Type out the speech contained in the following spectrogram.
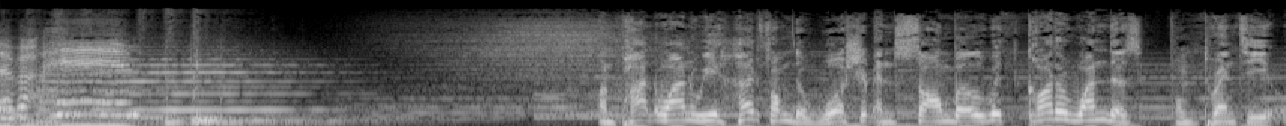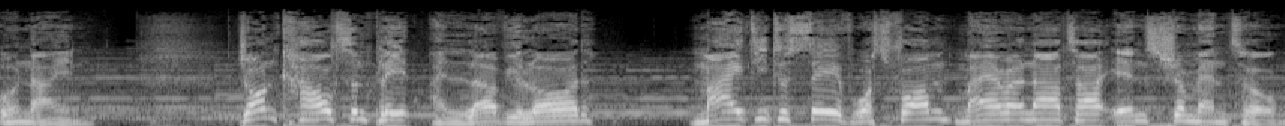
All about Him. On part 1, we heard from the worship ensemble with God of Wonders from 2009. John Carlson played I Love You Lord. Mighty to Save was from Maranatha Instrumental.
